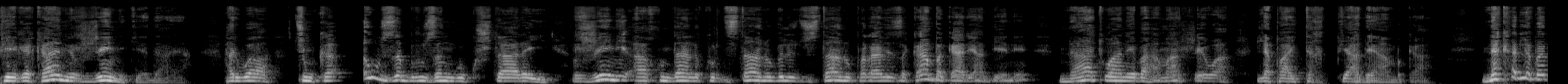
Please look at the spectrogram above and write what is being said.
پێگەکانی ڕژێمی تێدایە، هەروا چونکە ئەو زەبر و زەنگ و کوشتارەی ڕژێمی ئاخوندان لە کوردستان و بلوجستان و پەراوێزەکان بەکاریان دێنێ، ناتوانێ بە هەمان شێوە لە پایتەخت پیادەیان بکا. نەک هەر لەبەر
